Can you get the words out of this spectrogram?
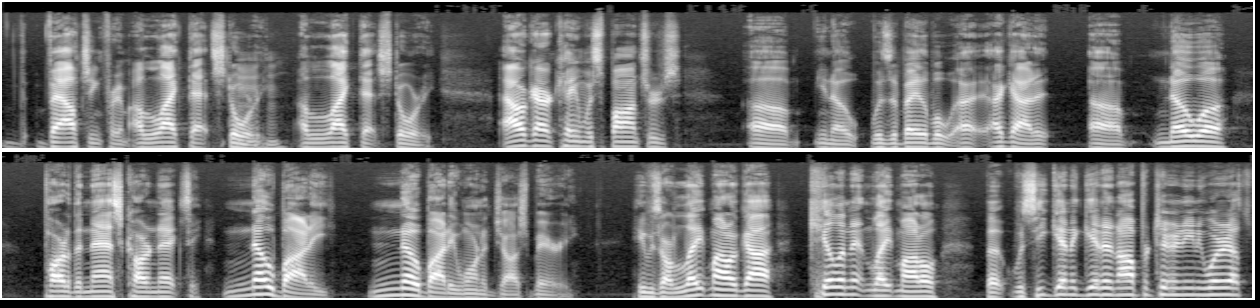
vouching for him. I like that story. I like that story. Allgaier came with sponsors. Uh, you know, was available. I, I got it. Uh, Noah, part of the NASCAR next. Nobody, nobody wanted Josh Berry. He was our late model guy, killing it in late model. But was he going to get an opportunity anywhere else?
